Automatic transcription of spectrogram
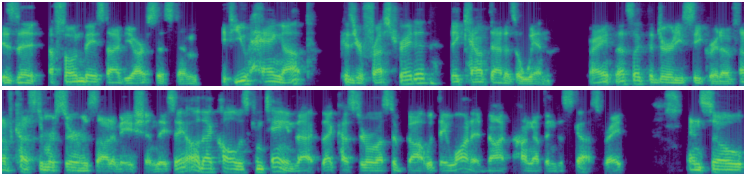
is that a phone based ivr system if you hang up because you're frustrated, they count that as a win, right? That's like the dirty secret of, of customer service automation. They say, oh, that call was contained. That, that customer must have got what they wanted, not hung up in disgust, right? And so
